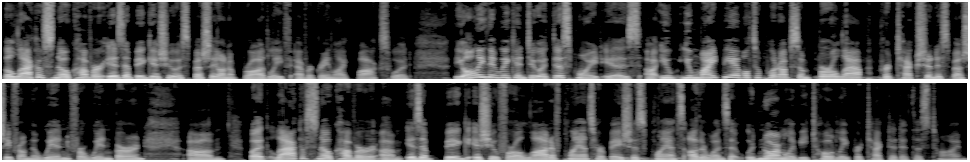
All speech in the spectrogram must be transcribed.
The lack of snow cover is a big issue, especially on a broadleaf evergreen like boxwood. The only thing we can do at this point is uh, you you might be able to put up some burlap protection, especially from the wind for wind burn. Um, but lack of snow cover um, is a big issue for a lot of plants, herbaceous plants, other ones that would normally be totally protected at this time.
